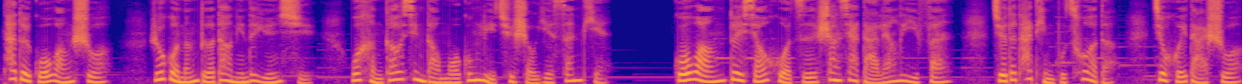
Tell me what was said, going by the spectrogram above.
他对国王说：“如果能得到您的允许，我很高兴到魔宫里去守夜三天。”国王对小伙子上下打量了一番，觉得他挺不错的，就回答说：“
